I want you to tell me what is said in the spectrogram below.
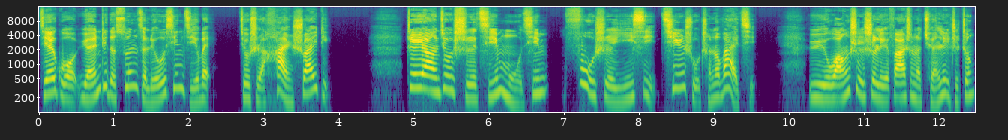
结果元帝的孙子刘欣即位，就是汉衰帝，这样就使其母亲。傅氏一系亲属成了外戚，与王氏势力发生了权力之争。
